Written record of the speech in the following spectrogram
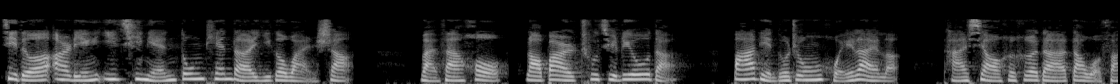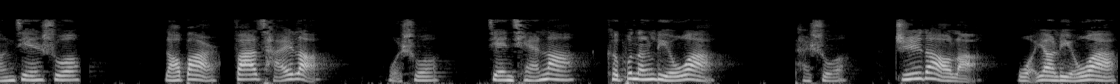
记得二零一七年冬天的一个晚上，晚饭后，老伴儿出去溜达，八点多钟回来了。他笑呵呵的到我房间说：“老伴儿发财了。”我说：“捡钱了，可不能留啊。”他说：“知道了。”我要留啊，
